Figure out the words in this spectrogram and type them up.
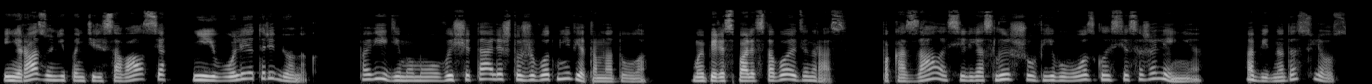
и ни разу не поинтересовался, не его ли это ребенок. По-видимому, вы считали, что живот мне ветром надуло. Мы переспали с тобой один раз. Показалось, или я слышу в его возгласе сожаление. Обидно до слез.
